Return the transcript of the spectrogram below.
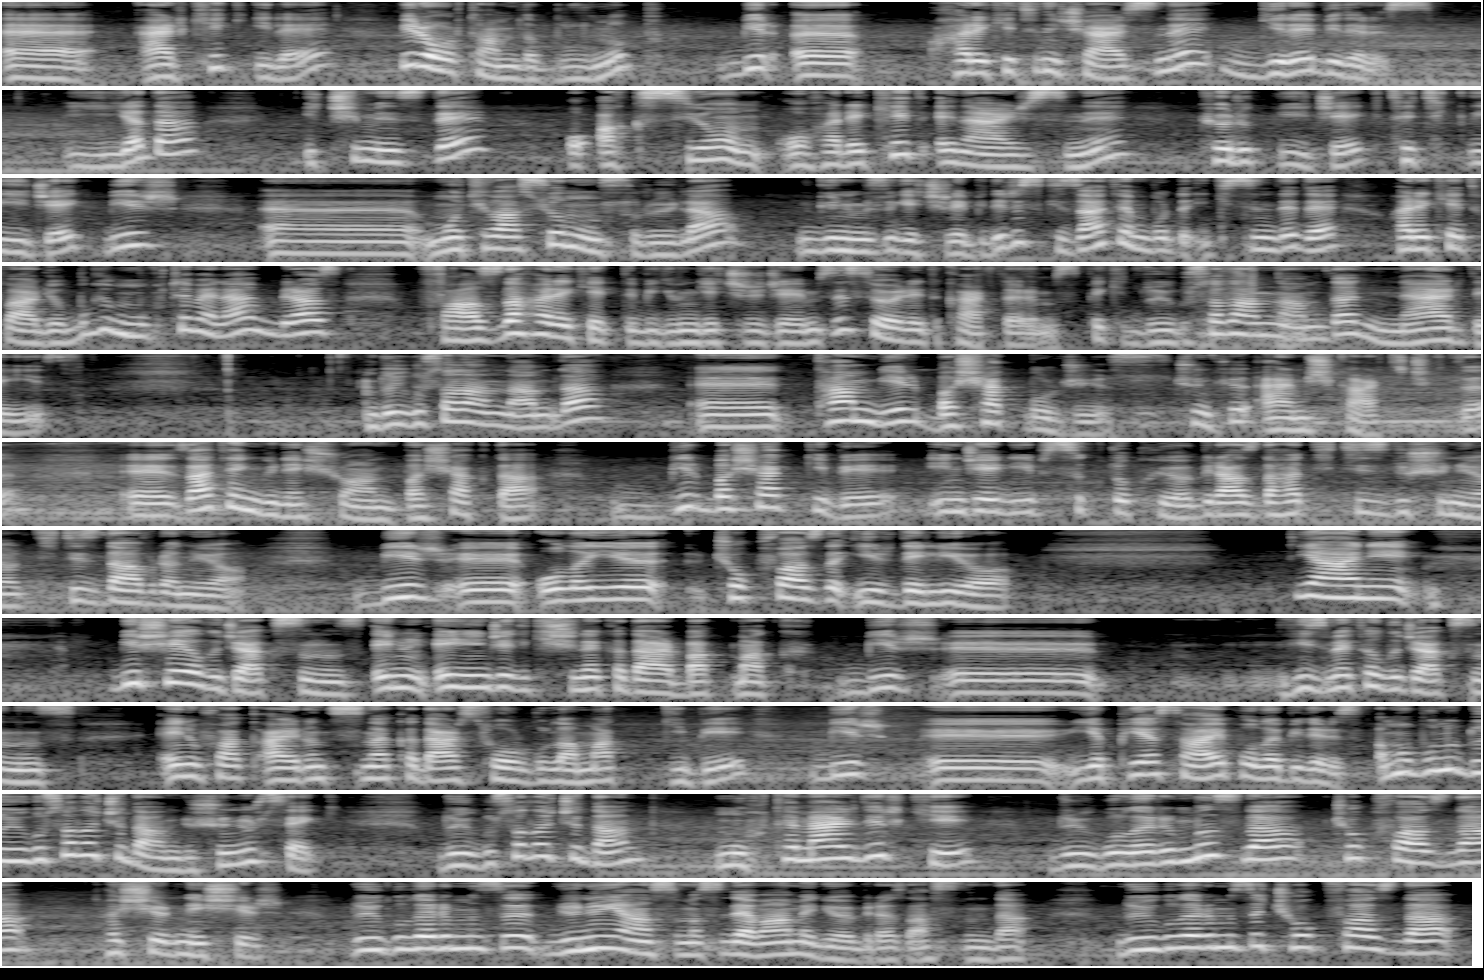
e, erkek ile bir ortamda bulunup bir e, hareketin içerisine girebiliriz. Ya da içimizde o aksiyon, o hareket enerjisini körükleyecek, tetikleyecek bir e, motivasyon unsuruyla günümüzü geçirebiliriz ki zaten burada ikisinde de hareket var diyor. Bugün muhtemelen biraz fazla hareketli bir gün geçireceğimizi söyledi kartlarımız. Peki duygusal anlamda neredeyiz? Duygusal anlamda e, tam bir Başak Burcuyuz. Çünkü Ermiş kartı çıktı. E, zaten Güneş şu an Başak'ta bir başak gibi inceleyip sık dokuyor. Biraz daha titiz düşünüyor, titiz davranıyor. Bir e, olayı çok fazla irdeliyor. Yani bir şey alacaksınız. En, en ince dikişine kadar bakmak. Bir e, hizmet alacaksınız. En ufak ayrıntısına kadar sorgulamak gibi bir e, yapıya sahip olabiliriz. Ama bunu duygusal açıdan düşünürsek, duygusal açıdan muhtemeldir ki duygularımızla çok fazla haşır neşir. Duygularımızı dünün yansıması devam ediyor biraz aslında. Duygularımızı çok fazla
